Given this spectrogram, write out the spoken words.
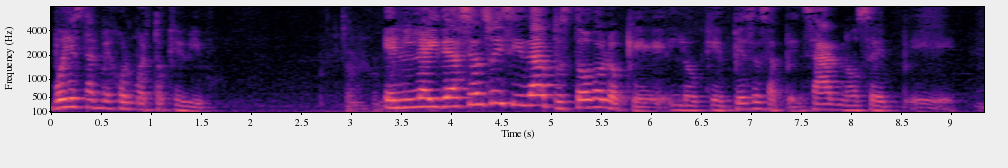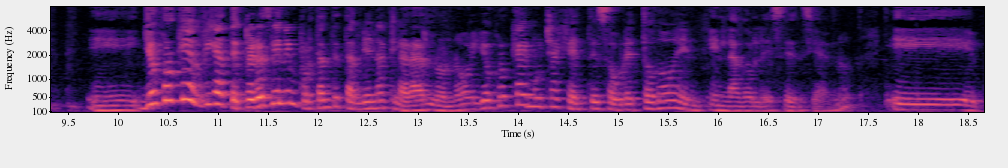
voy a estar mejor muerto que vivo. En la ideación suicida, pues todo lo que, lo que empiezas a pensar, no sé, eh, eh, yo creo que, fíjate, pero es bien importante también aclararlo, ¿no? Yo creo que hay mucha gente, sobre todo en, en la adolescencia, ¿no? Eh,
